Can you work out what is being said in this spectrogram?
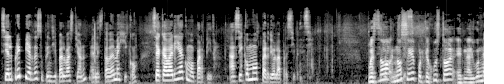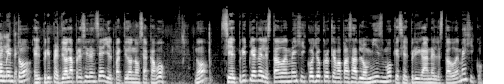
si el PRI pierde su principal bastión, el Estado de México, se acabaría como partido, así como perdió la presidencia. Pues no, no sé, porque justo en algún Felipe. momento el PRI perdió la presidencia y el partido no se acabó, ¿no? Si el PRI pierde el Estado de México, yo creo que va a pasar lo mismo que si el PRI gana el Estado de México.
